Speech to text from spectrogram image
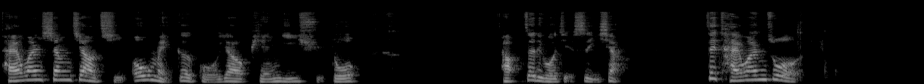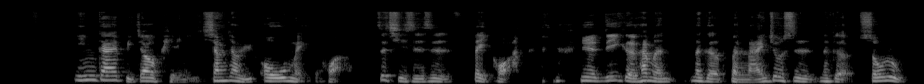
台湾相较起欧美各国要便宜许多。好，这里我解释一下。”在台湾做应该比较便宜，相较于欧美的话，这其实是废话。因为第一个，他们那个本来就是那个收入，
